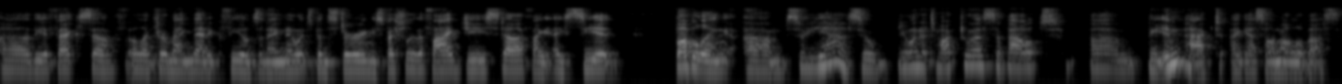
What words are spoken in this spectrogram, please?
uh, the effects of electromagnetic fields. And I know it's been stirring, especially the 5G stuff. I, I see it bubbling. Um, so yeah, so you want to talk to us about um, the impact, I guess, on all of us?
